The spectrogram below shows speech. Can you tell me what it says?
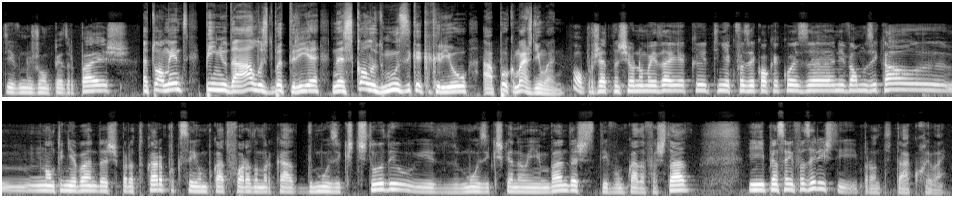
estive no João Pedro Paes, Atualmente, Pinho dá aulas de bateria na escola de música que criou há pouco mais de um ano. O projeto nasceu numa ideia que tinha que fazer qualquer coisa a nível musical, não tinha bandas para tocar porque saía um bocado fora do mercado de músicos de estúdio e de músicos que andam em bandas, estive um bocado afastado e pensei em fazer isto e pronto, está a correr bem.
